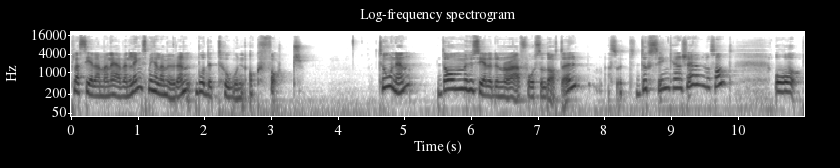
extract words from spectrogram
placerar man även längs med hela muren både torn och fort. Tornen de huserade några få soldater, alltså ett dussin kanske, något sånt. Och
